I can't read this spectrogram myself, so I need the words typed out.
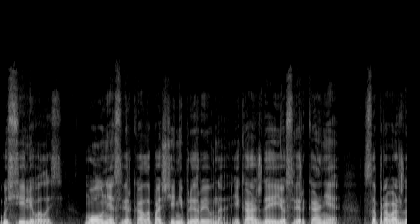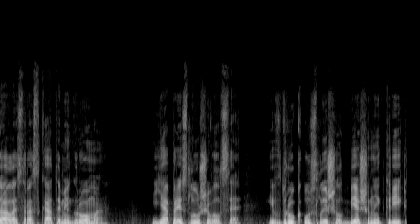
усиливалась, молния сверкала почти непрерывно, и каждое ее сверкание сопровождалось раскатами грома. Я прислушивался и вдруг услышал бешеный крик:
